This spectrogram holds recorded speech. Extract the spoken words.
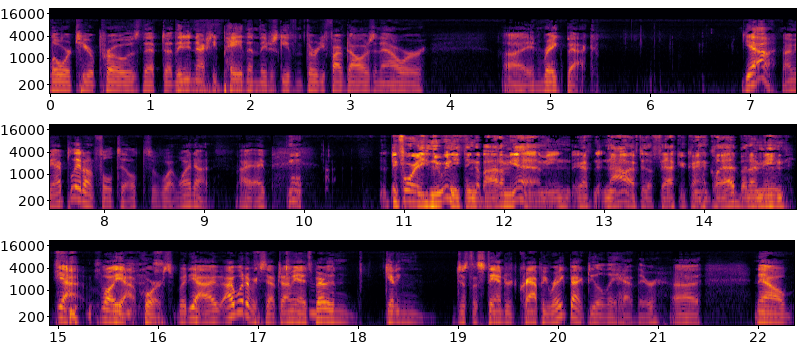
lower tier pros that uh, they didn't actually pay them; they just gave them $35 an hour uh, in rakeback. Yeah, I mean, I played on Full Tilt, so why, why not? I, I Well, before you knew anything about him, yeah. I mean, after, now after the fact, you're kind of glad, but I mean, yeah, well, yeah, of course, but yeah, I, I would have accepted. I mean, it's better than getting just the standard crappy rakeback deal they had there. Uh, now,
